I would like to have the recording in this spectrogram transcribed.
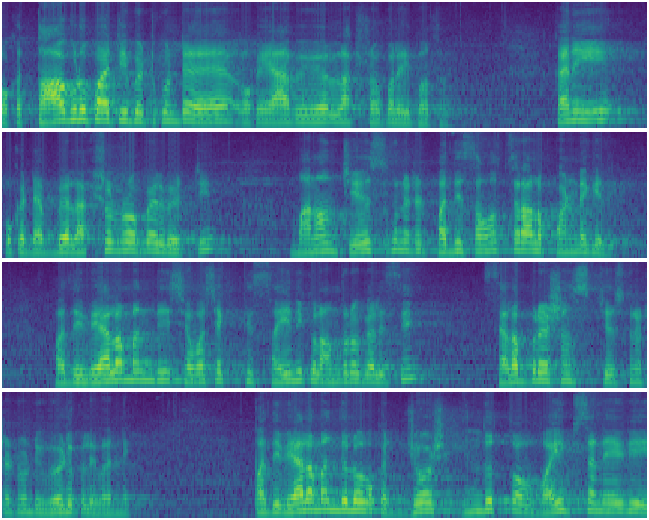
ఒక తాగుడు పార్టీ పెట్టుకుంటే ఒక యాభై వేల లక్ష రూపాయలు అయిపోతున్నాయి. కానీ ఒక డెబ్బై లక్షల రూపాయలు పెట్టి మనం చేసుకునే పది సంవత్సరాల పండగ ఇది. పదివేల మంది శివశక్తి సైనికులు అందరూ కలిసి సెలబ్రేషన్స్ చేసుకునేటటువంటి వేడుకలు ఇవన్నీ. పదివేల మందిలో ఒక జోష్ హిందుత్వ వైబ్స్ అనేవి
